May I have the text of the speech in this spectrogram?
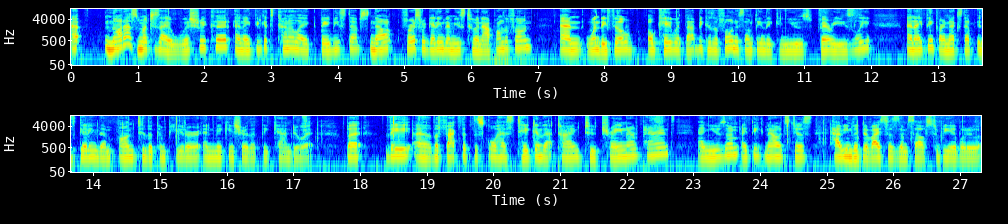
At not as much as I wish we could, and I think it's kind of like baby steps. Now, first, we're getting them used to an app on the phone, and when they feel okay with that, because the phone is something they can use very easily. And I think our next step is getting them onto the computer and making sure that they can do it. But they, uh, the fact that the school has taken that time to train our parents and use them, I think now it's just having the devices themselves to be able to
